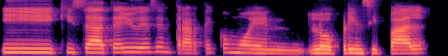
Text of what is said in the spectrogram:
y quizá te ayude a centrarte como en lo principal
